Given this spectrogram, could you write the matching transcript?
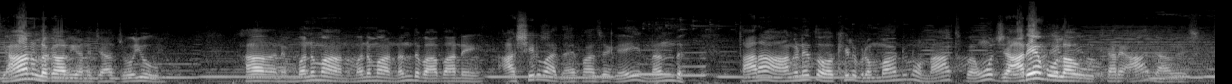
ધ્યાન લગાવી અને જ્યાં જોયું, હા, અને મનમાં મનમાં નંદ બાબાને આશીર્વાદ આપ્યા છે કે એ નંદ, તારા આંગણે તો અખિલ બ્રહ્માંડનો નાથ હું જ્યારે બોલાવું ત્યારે આ જ આવે છે.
